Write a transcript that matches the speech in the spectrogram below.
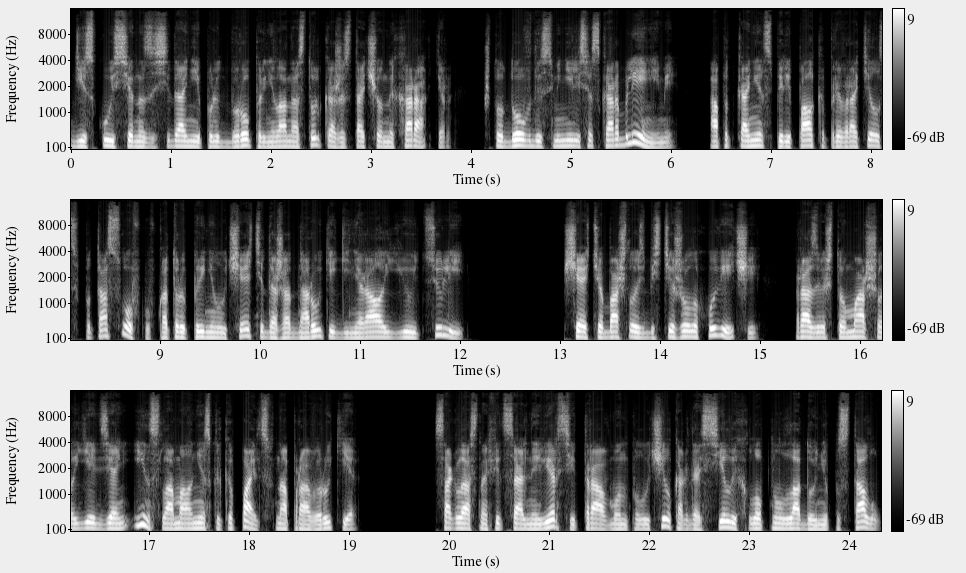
Дискуссия на заседании Политбюро приняла настолько ожесточенный характер, что доводы сменились оскорблениями, а под конец перепалка превратилась в потасовку, в которой принял участие даже однорукий генерал Юй Цюли. К счастью, обошлось без тяжелых увечий, разве что маршал Е Дзянь-Ин сломал несколько пальцев на правой руке. Согласно официальной версии, травму он получил, когда силой хлопнул ладонью по столу.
